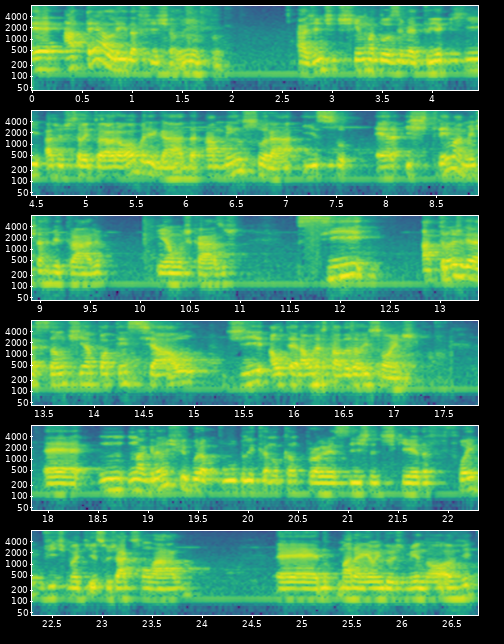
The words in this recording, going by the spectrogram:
É, até a lei da ficha limpa, a gente tinha uma dosimetria que a Justiça Eleitoral era obrigada a mensurar. Isso era extremamente arbitrário, em alguns casos. Se a transgressão tinha potencial de alterar o resultado das eleições. É, um, uma grande figura pública no campo progressista de esquerda foi vítima disso, Jackson Lago, é, no Maranhão em 2009,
